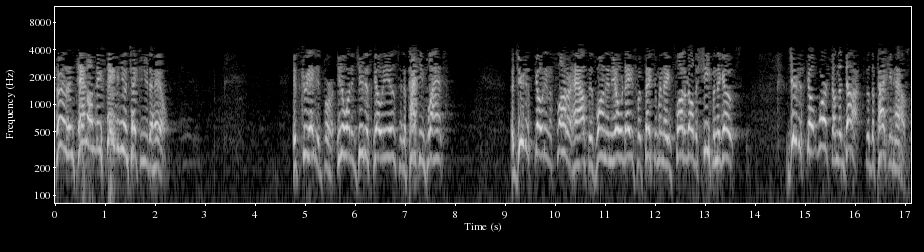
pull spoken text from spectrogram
who is intent on deceiving you and taking you to hell. It's created for, you know what a Judas goat is in a packing plant? A Judas goat in a slaughterhouse is one in the old days, when they slaughtered all the sheep and the goats. Judas goat worked on the docks of the packing houses.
